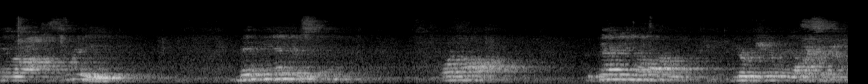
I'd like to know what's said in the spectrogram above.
in Lot 3 may be interesting or not, depending on your curiosity.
